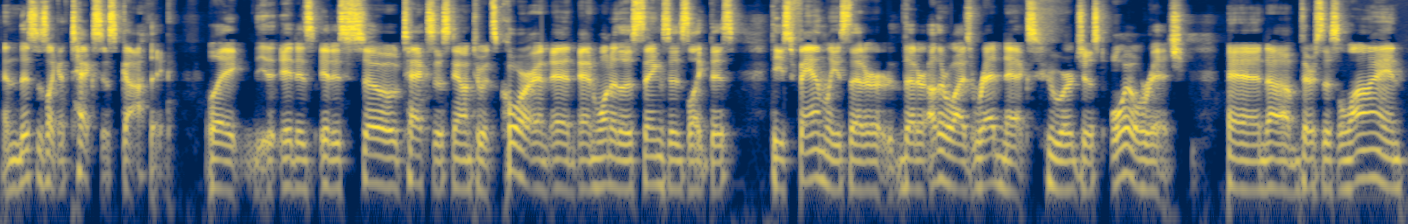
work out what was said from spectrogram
and this is like a Texas Gothic. Like it, is, it is so Texas down to its core, and and and one of those things is like this these families that are that are otherwise rednecks who are just oil rich, and um, there's this line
